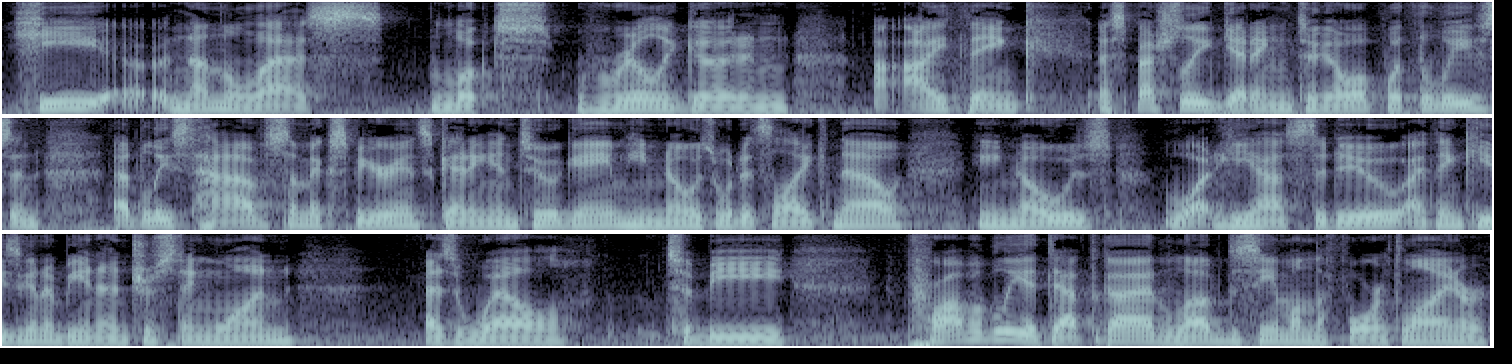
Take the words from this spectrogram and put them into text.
he uh, nonetheless looked really good and I think, especially getting to go up with the Leafs and at least have some experience getting into a game, he knows what it's like now. He knows what he has to do. I think he's going to be an interesting one as well to be probably a depth guy. I'd love to see him on the fourth line or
